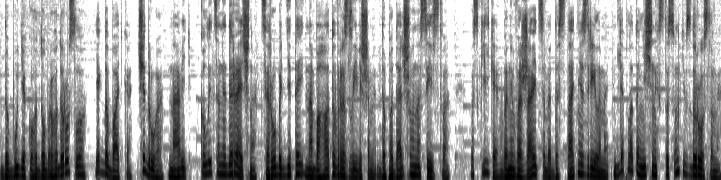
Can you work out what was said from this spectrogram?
до будь-якого доброго дорослого, як до батька чи друга, навіть коли це недоречно, це робить дітей набагато вразливішими до подальшого насильства. Оскільки вони вважають себе достатньо зрілими для платонічних стосунків з дорослими,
